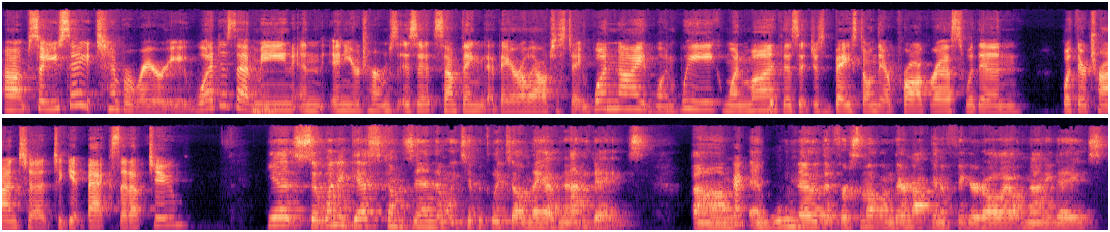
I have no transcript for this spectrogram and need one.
um, so you say temporary. What does that mm-hmm. mean in in your terms? Is it something that they are allowed to stay one night, one week, one month? Is it just based on their progress within what they're trying to to get back set up to? Yeah. So when a guest comes in, then we typically tell them they have ninety days, um, okay. and we know that for some of them they're not going to figure it all out in ninety days.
